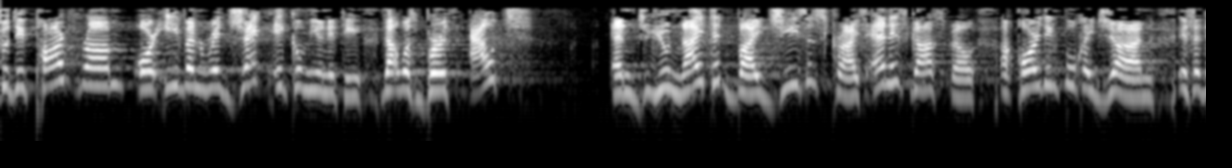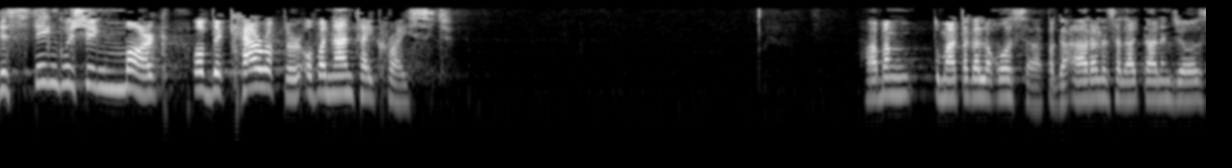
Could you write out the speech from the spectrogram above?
To depart from or even reject a community that was birthed out and united by Jesus Christ and His gospel, according po kay John, is a distinguishing mark of the character of an antichrist. Habang tumatagal ako sa pag-aaral ng salata ng Diyos,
